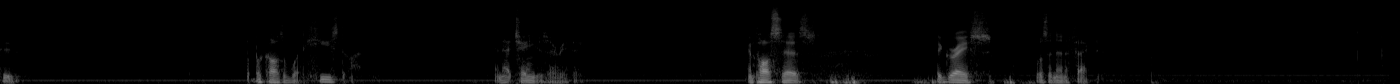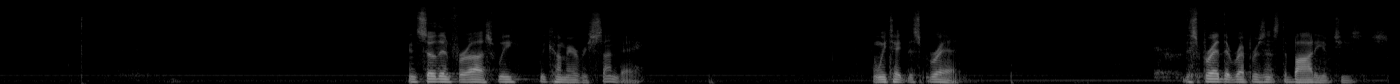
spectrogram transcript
too. But because of what he's done. And that changes everything. And Paul says the grace wasn't ineffective. And so then for us, we, we come every Sunday and we take this bread, this bread that represents the body of Jesus,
